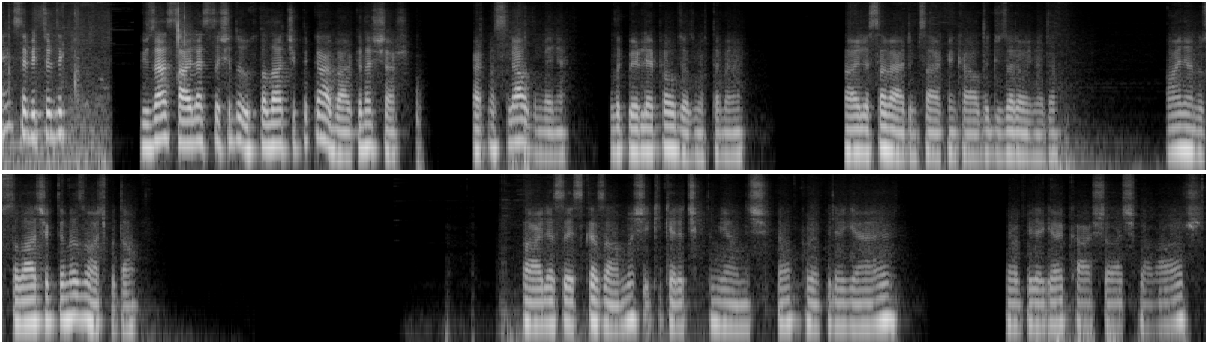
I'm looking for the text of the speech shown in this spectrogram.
Neyse bitirdik. Güzel Saylas taşı da ustalığa çıktık galiba arkadaşlar. Çıkartması lazım beni. Yıllık bir LP olacağız muhtemelen. Saylas'a verdim sakin kaldı. Güzel oynadı. Aynen ustalığa çıktığımız maç bu da. Saylas es kazanmış. iki kere çıktım yanlışlıkla. Profile gel. Profile gel. Karşılaşmalar.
